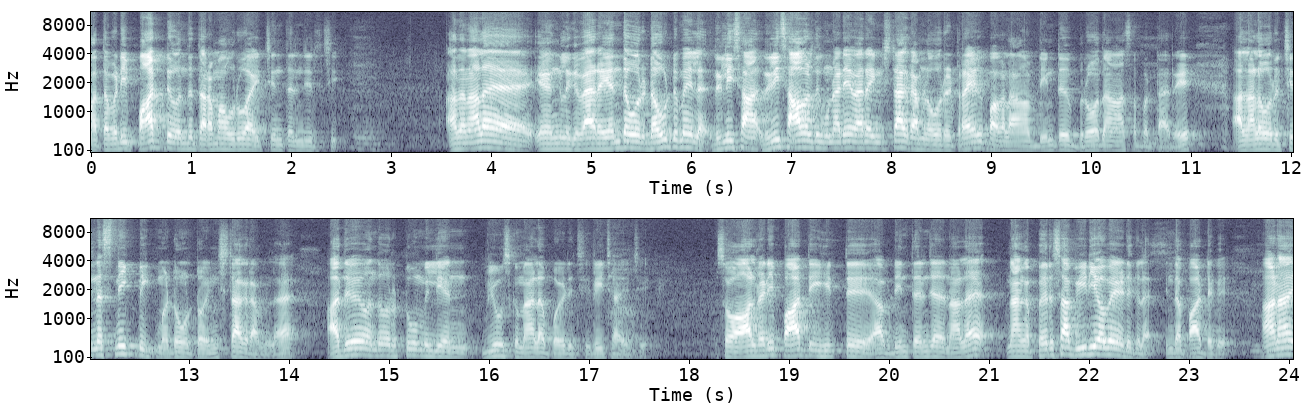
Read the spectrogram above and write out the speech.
மற்றபடி பாட்டு வந்து தரமாக உருவாயிடுச்சுன்னு தெரிஞ்சிருச்சு. அதனால் எங்களுக்கு வேறு எந்த ஒரு டவுட்டுமே இல்லை. ரிலீஸ் ஆ ரிலீஸ் ஆகிறதுக்கு முன்னாடியே வேறு இன்ஸ்டாகிராமில் ஒரு ட்ரையல் பார்க்கலாம் அப்படின்ட்டு ப்ரோ தான் ஆசைப்பட்டார். அதனால் ஒரு சின்ன ஸ்னீக் பீக் மட்டும் விட்டோம் இன்ஸ்டாகிராமில் அதுவே வந்து ஒரு டூ மில்லியன் வியூஸ்க்கு மேலே போயிடுச்சு ரீச் ஆகிடுச்சு ஸோ ஆல்ரெடி பாட்டு ஹிட்டு அப்படின்னு தெரிஞ்சதுனால நாங்கள் பெருசாக வீடியோவே எடுக்கலை இந்த பாட்டுக்கு. ஆனால்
